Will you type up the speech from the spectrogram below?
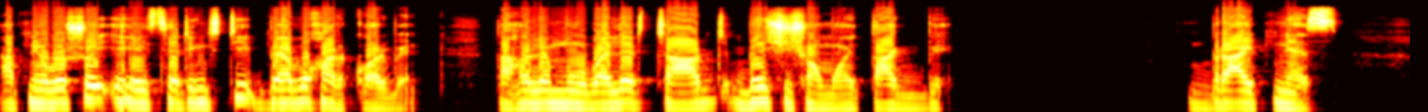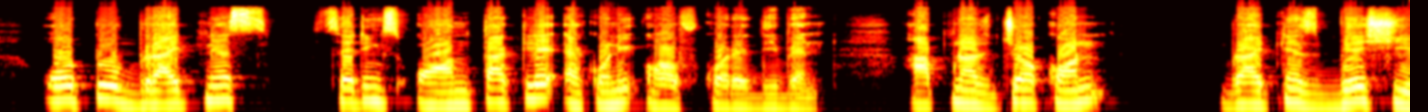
আপনি অবশ্যই এই সেটিংসটি ব্যবহার করবেন, তাহলে মোবাইলের চার্জ বেশি সময় থাকবে। Brightness auto brightness settings on থাকলে এখনই অফ করে দিবেন। আপনার যখন ব্রাইটনেস বেশি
